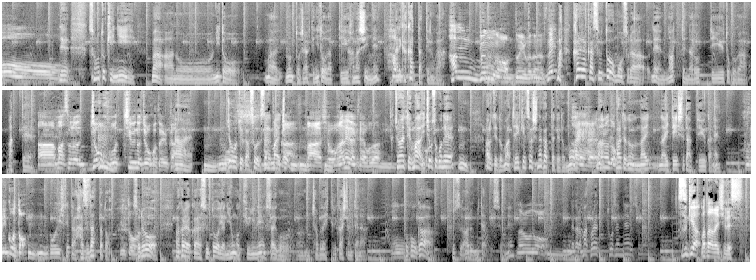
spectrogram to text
でその時に、まあ、あの2党、まあ、4党じゃなくて2党だっていう話にね、はいなりかかったっていうのが、半分をということなんですね。まあ、彼らからすると、もうそれはね、なってんだろうっていうところがあって、ああ、まあその情報中の情報というか。はい。うん、情報というか、そうですね、まあ、一応、うんうん。まあしょうがねえなみたいなことなんで。しょうがないっていうかまあ、一応そこで、うん、ある程度、まあ、締結はしなかったけども、はいはい。まあ、なるほど。ある程度の内内定してたっていうかね、行こうとうんうん、合意してたはずだったと。いうと。それを、まあ、彼らからすると、いや、日本が急にね、最後、うん、ちゃぶ台ひっくり返したみたいなうんところが、一つあるみたいですよね。なるほど。うん、だから、まあ、これは当然ね、その続きはまた来週です。「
